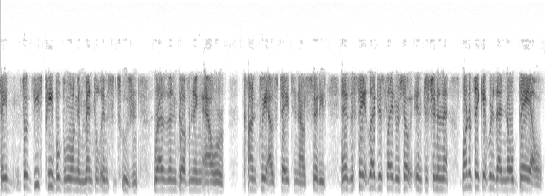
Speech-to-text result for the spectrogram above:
They, so these people belong in mental institutions rather than governing our country, our states, and our cities. And if the state legislators are so interested in that, why don't they get rid of that no bail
